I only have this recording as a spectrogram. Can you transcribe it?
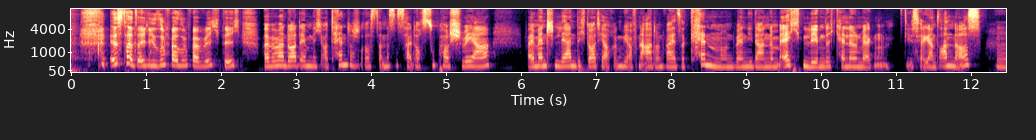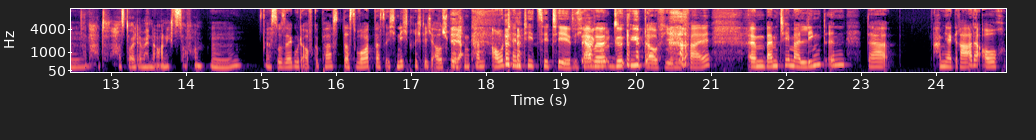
ist tatsächlich super, super wichtig. Weil wenn man dort eben nicht authentisch ist, dann ist es halt auch super schwer, weil Menschen lernen dich dort ja auch irgendwie auf eine Art und Weise kennen. Und wenn die dann im echten Leben dich kennenlernen und merken, die ist ja ganz anders, dann hat, hast du halt am Ende auch nichts davon. Mhm. Hast du sehr gut aufgepasst. Das Wort, was ich nicht richtig aussprechen Ja. kann, Authentizität. Ich Sehr habe gut. geübt auf jeden Fall. Ähm, beim Thema LinkedIn, da haben ja gerade auch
